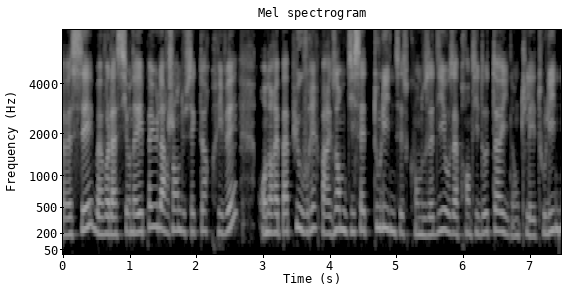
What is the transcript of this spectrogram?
euh, c'est ben voilà, si on n'avait pas eu l'argent du secteur privé, on n'aurait pas pu ouvrir, par exemple, 17 toulines. C'est ce qu'on nous a dit aux apprentis d'Auteuil. Donc, les toulines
